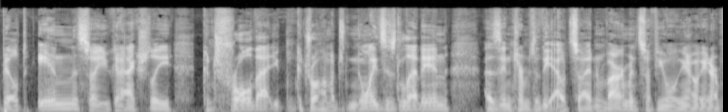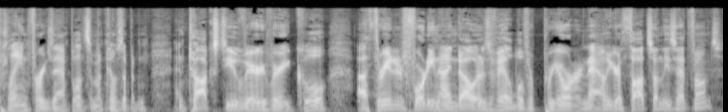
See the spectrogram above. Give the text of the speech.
built in, so you can actually control that. You can control how much noise is let in, as in terms of the outside environment. So if you you know in our plane, for example, and someone comes up and, and talks to you, very very cool. Uh, Three hundred forty nine dollars available for pre order now. Your thoughts on these headphones?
